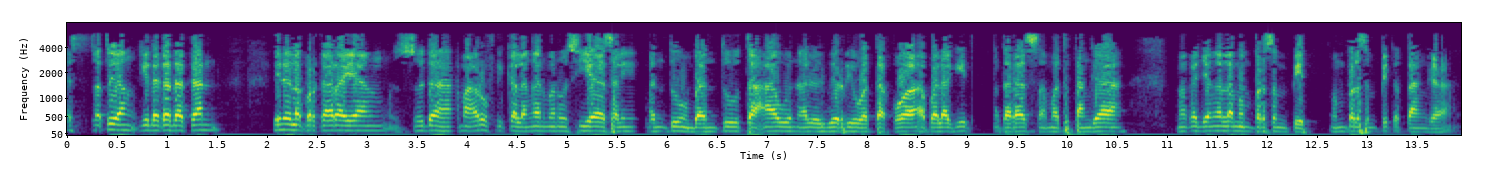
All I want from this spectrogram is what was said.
Sesuatu yang kita katakan ini adalah perkara yang sudah ma'ruf di kalangan manusia saling bantu membantu ta'awun alal birri wa taqwa apalagi antara sama tetangga maka janganlah mempersempit mempersempit tetangga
